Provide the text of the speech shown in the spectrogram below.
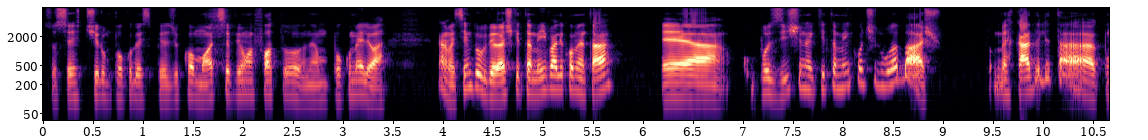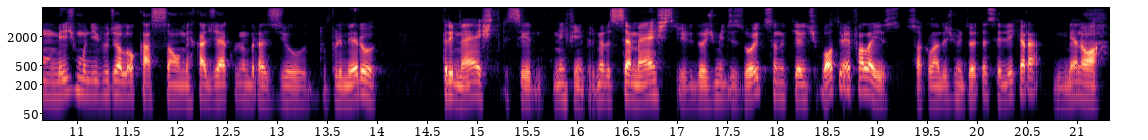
se você tira um pouco desse peso de commodity, você vê uma foto né, um pouco melhor. Cara, mas sem dúvida, eu acho que também vale comentar, é, o position aqui também continua baixo. O mercado ele está com o mesmo nível de alocação, o mercado de equity no Brasil, do primeiro trimestre, enfim, primeiro semestre de 2018, sendo que a gente volta e vai falar isso. Só que lá em 2018 a Selic era menor.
